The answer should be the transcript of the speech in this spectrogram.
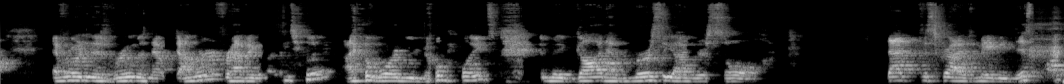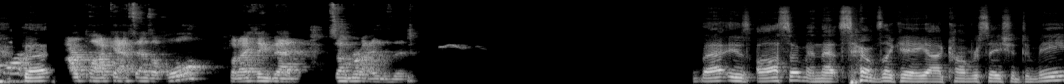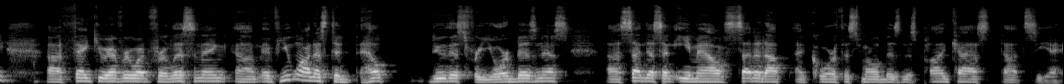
Everyone in this room is now dumber for having listened to it. I award you no points, and may God have mercy on your soul that describes maybe this podcast, but, our podcast as a whole, but I think that summarizes it. That is awesome. And that sounds like a uh, conversation to me. Uh, thank you, everyone, for listening. Um, if you want us to help do this for your business, uh, send us an email, set it up at Kawartha Small Business Podcast.ca.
